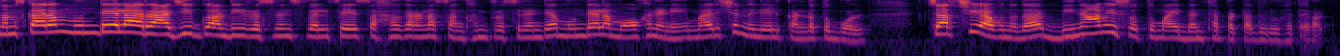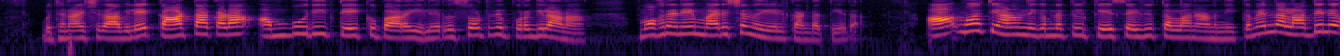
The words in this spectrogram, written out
നമസ്കാരം. മുണ്ടേല രാജീവ് ഗാന്ധി റെസിഡൻസ് വെൽഫെയർ സഹകരണ സംഘം പ്രസിഡന്റ് മുണ്ടേല മോഹനനെ മരിച്ച നിലയിൽ കണ്ടെത്തുമ്പോൾ ചർച്ചയാവുന്നത് ബിനാമി സ്വത്തുമായി ബന്ധപ്പെട്ട ദുരൂഹതകൾ. ബുധനാഴ്ച രാവിലെ കാട്ടാക്കട അമ്പൂരി തേക്കുപാറയിലെ റിസോർട്ടിന് പുറകിലാണ് മോഹനനെ മരിച്ച നിലയിൽ കണ്ടെത്തിയത്. ആത്മഹത്യയാണെന്ന നിഗമനത്തിൽ കേസ് എഴുതിത്തള്ളാനാണ് നീക്കം. എന്നാൽ അതിന്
